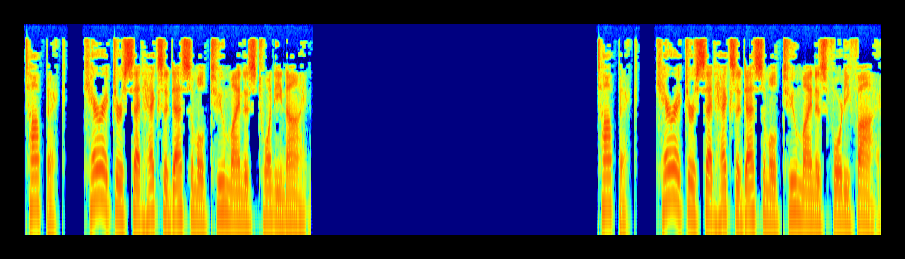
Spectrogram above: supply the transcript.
Topic: Character set hexadecimal 2-29. Topic: Character set hexadecimal 2-45.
